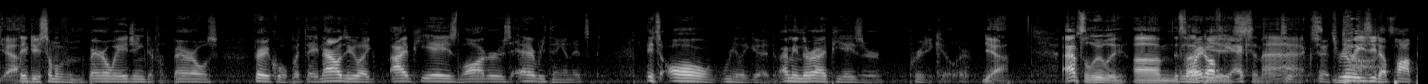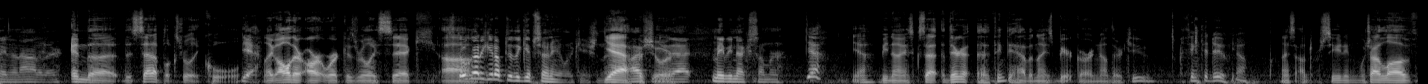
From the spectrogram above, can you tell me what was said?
Yeah. They do some of them barrel aging, different barrels. Very cool. But they now do like IPAs, lagers, everything, and it's it's all really good. I mean, their IPAs are pretty killer. Yeah, absolutely. Um, this And right off the exit, though, too. So it's really Yeah. easy to pop in and out of there. and the the setup looks really cool. Yeah. like all their artwork is really sick. Still Um, got to get up to the Gibsonia location. Though. yeah, I for have to do sure. that maybe next summer. yeah, yeah, be nice because they're. I think they have a nice beer garden out there too. I think they do. Yeah, nice outdoor seating, which I love.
